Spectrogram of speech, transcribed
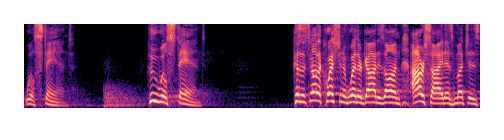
will stand? Who will stand? Because it's not a question of whether God is on our side as much as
